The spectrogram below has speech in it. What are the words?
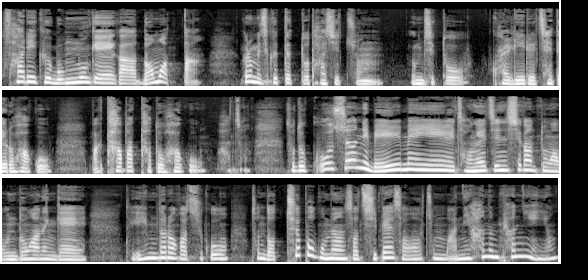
살이 그 몸무게가 넘었다. 그러면 이제 그때 또 다시 좀 음식도 관리를 제대로 하고 막 타바타도 하고 하죠. 저도 꾸준히 매일매일 정해진 시간 동안 운동하는 게 되게 힘들어가지고 전 너튜브 보면서 집에서 좀 많이 하는 편이에요.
